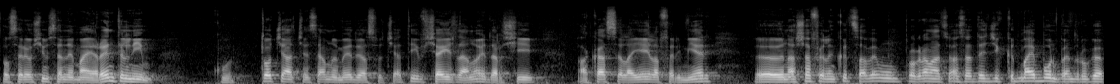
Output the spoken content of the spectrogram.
o să reușim să ne mai reîntâlnim cu tot ceea ce înseamnă mediul asociativ și aici la noi, dar și acasă la ei, la fermieri, Uh, în așa fel încât să avem un program național strategic cât mai bun, pentru că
